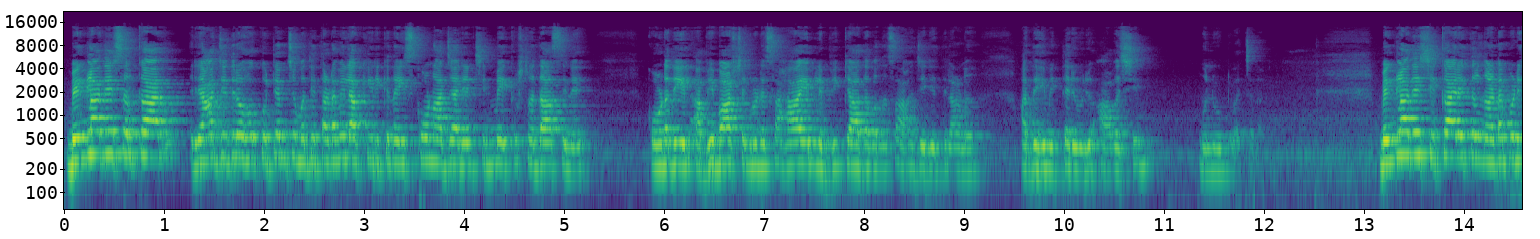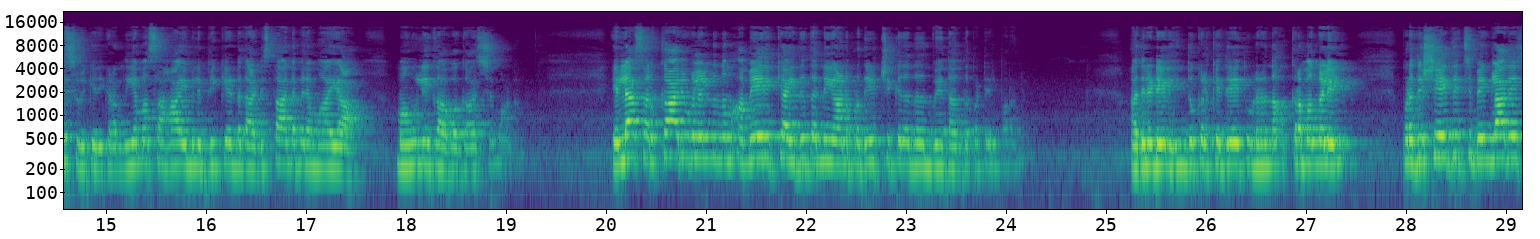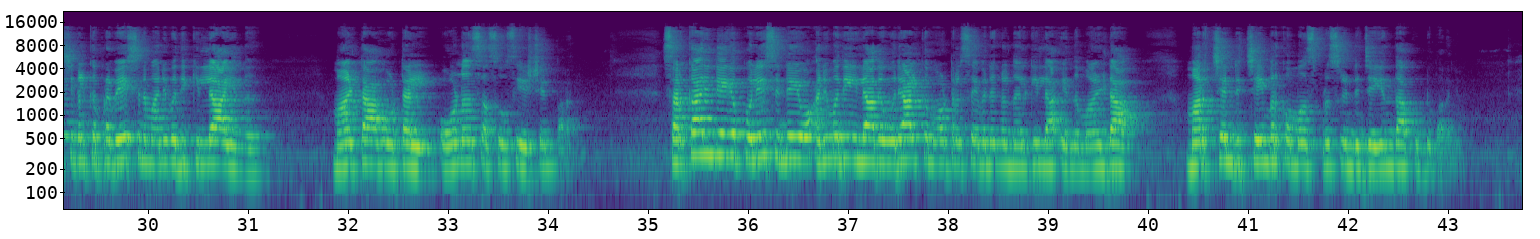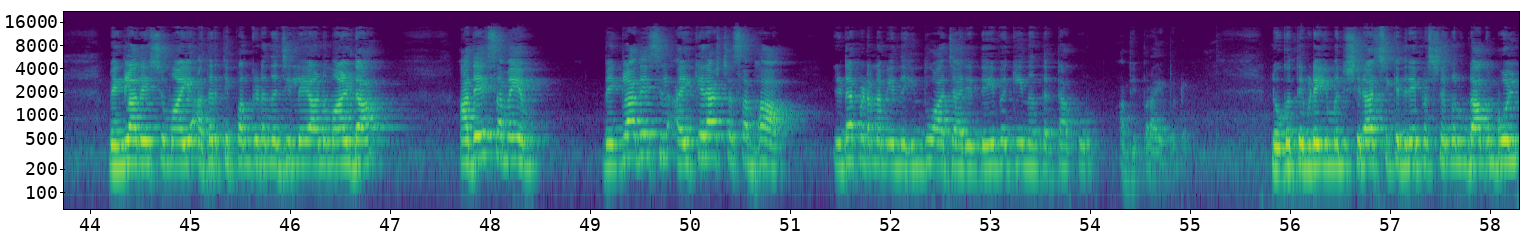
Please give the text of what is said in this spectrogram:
ബംഗ്ലാദേശ് സർക്കാർ രാജ്യദ്രോഹ കുറ്റം ചുമത്തി തടവിലാക്കിയിരിക്കുന്ന ഇസ്കോൺ ആചാര്യൻ ചിന്മയ് കൃഷ്ണദാസിന് കോടതിയിൽ അഭിഭാഷകരുടെ സഹായം ലഭിക്കാതെ വന്ന സാഹചര്യത്തിലാണ് അദ്ദേഹം ഇത്തരം ഒരു ആവശ്യം മുന്നോട്ട് വച്ചത്. ബംഗ്ലാദേശ് ഇക്കാര്യത്തിൽ നടപടി സ്വീകരിക്കണം. നിയമസഹായം ലഭിക്കേണ്ടത് അടിസ്ഥാനപരമായ മൗലിക അവകാശമാണ് എല്ലാ സർക്കാരുകളിൽ നിന്നും അമേരിക്ക ഇത് തന്നെയാണ് പ്രതീക്ഷിക്കുന്നതെന്ന് വേദാന്ത പട്ടേൽ പറഞ്ഞു. അതിനിടയിൽ ഹിന്ദുക്കൾക്കെതിരെ തുടരുന്ന അക്രമങ്ങളിൽ പ്രതിഷേധിച്ച് ബംഗ്ലാദേശികൾക്ക് പ്രവേശനം അനുവദിക്കില്ല എന്ന് മാൾട്ട ഹോട്ടൽ ഓണേഴ്സ് അസോസിയേഷൻ പറഞ്ഞു. സർക്കാരിന്റെയോ പോലീസിന്റെയോ അനുമതിയില്ലാതെ ഒരാൾക്കും ഹോട്ടൽ സേവനങ്ങൾ നൽകില്ല എന്ന് Malda merchant chamber commerce president Jayanta Kundu പറഞ്ഞു. ബംഗ്ലാദേശുമായി അതിർത്തി പങ്കിടുന്ന ജില്ലയാണ് മാൾഡ അതേസമയം ബംഗ്ലാദേശിൽ ഐക്യരാഷ്ട്രസഭ ഇടപെടണം എന്ന് ഹിന്ദു ആചാര്യ ദേവകി നന്ദൻ ഠാക്കൂർ അഭിപ്രായപ്പെട്ടു. ലോകത്തെവിടെയും മനുഷ്യരാശിക്കെതിരെ പ്രശ്നങ്ങൾ ഉണ്ടാകുമ്പോൾ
